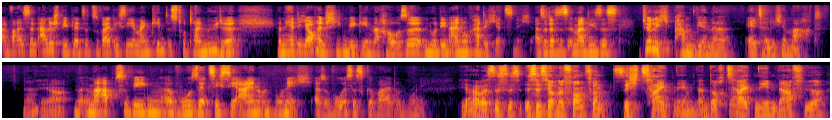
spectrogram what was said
einfach es sind alle Spielplätze zu weit. Ich sehe, mein Kind ist total müde. Dann hätte ich auch entschieden, wir gehen nach Hause. Nur den Eindruck hatte ich jetzt nicht. Also das ist immer dieses. Natürlich haben wir eine elterliche Macht. Ne? Ja. Nur immer abzuwägen, äh, wo setze ich sie ein und wo nicht. Also wo ist es Gewalt und wo nicht. Ja, aber es ist, es ist ja auch eine Form von sich Zeit nehmen, dann doch Zeit ja. nehmen dafür,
